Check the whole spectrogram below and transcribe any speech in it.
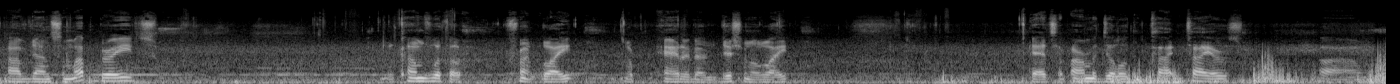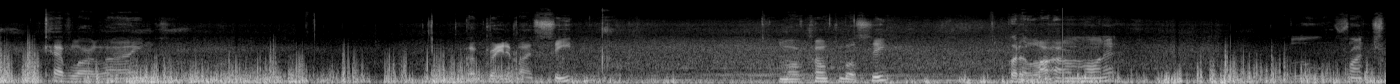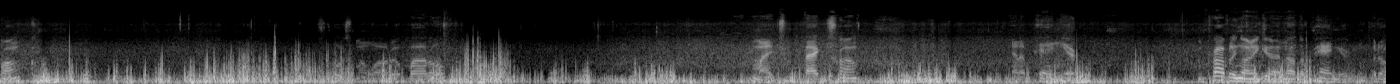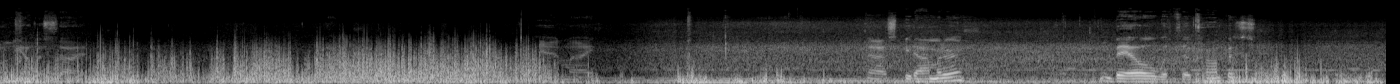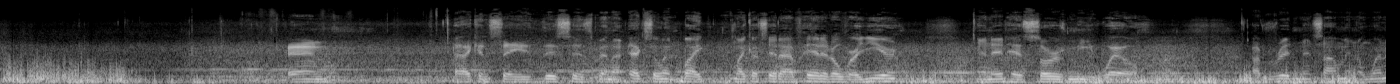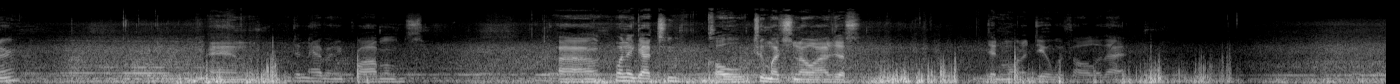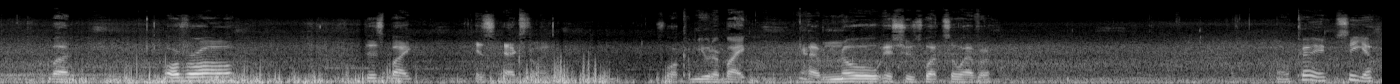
I've done some upgrades. It comes with a front light. Added an additional light. Had some armadillo tires, um, Kevlar lines. Upgraded my seat. More comfortable seat. Put a alarm on it. Blue front trunk. Bottle, my back trunk, and a pannier. I'm probably going to get another pannier and put on the other side. And my uh, speedometer, bell with the compass, and I can say this has been an excellent bike. Like I said, I've had it over a year and it has served me well. I've ridden it some in the winter and didn't have any problems. Uh, when it got too cold, too much snow, I just didn't want to deal with all of that. But overall, this bike is excellent for a commuter bike. I have no issues whatsoever. Okay, see ya.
